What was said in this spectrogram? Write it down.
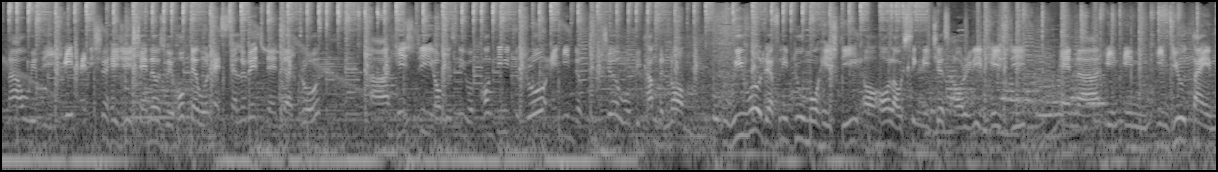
now with the 8 additional HD channels, we hope that will accelerate the, the growth. Uh, HD obviously will continue to grow and in the future will become the norm. We will definitely do more HD. Uh, all our signatures are already in HD and uh, in, in, in due time,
